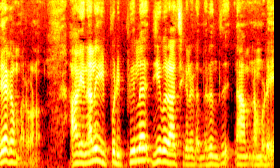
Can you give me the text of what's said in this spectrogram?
வேகம் வரணும். ஆகையினால இப்படி பல ஜீவராசிகளிடமிருந்து நாம் நம்முடைய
